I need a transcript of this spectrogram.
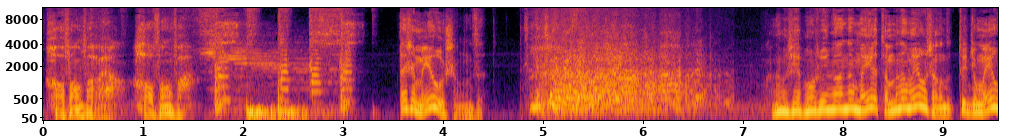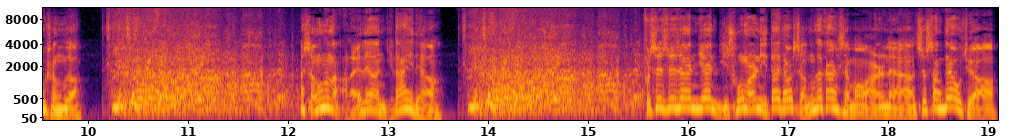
好方法呀，好方法。但是没有绳子。可能有些朋友说，那没有，怎么能没有绳子？这就没有绳子。那绳子哪来的呀？你带的啊？不是，是是，你看你出门，你带条绳子干什么玩意儿呢？是上吊去啊？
